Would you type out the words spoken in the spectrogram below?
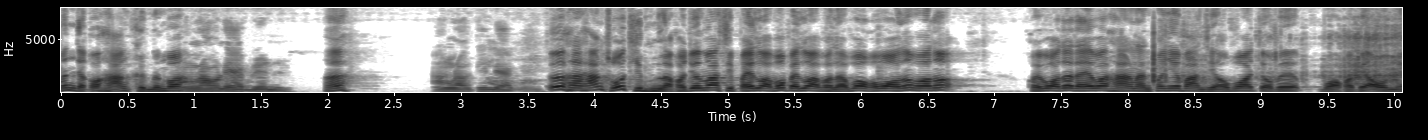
มันจะก็หางขึ้นแมันบ่หางเราแลบเด้อนี่ฮะหางเราที่แรกนี่เออหาหางโฉถิ่มล่ะข่อยจนว่าสิไปรอดบ่ไปรอดพอแล้วเว้าก็เว้าเนาะพอเนาะข่อยเว้าแต่ใดว่าหางนั้นพยาบาลสิเอาบ่เจ้าไปบอกข่อยไปเอาแหม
